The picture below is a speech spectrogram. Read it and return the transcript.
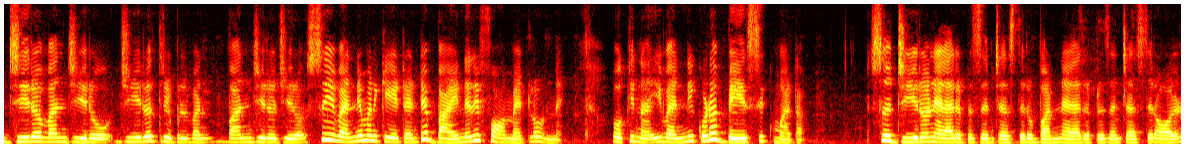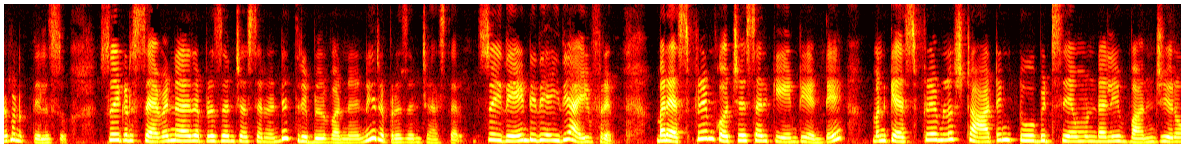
Zero one zero. Zero triple one one zero zero. So ఇవన్నీ మనకి ఏంటంటే బైనరీ ఫార్మాట్లో ఉన్నాయి. ఓకేనా? ఇవన్నీ కూడా బేసిక్ మాట. సో జీరోని ఎలా రిప్రజెంట్ చేస్తారు? వన్ ఎలా రిప్రజెంట్ చేస్తారు? ఆల్రెడీ మనకు తెలుసు. సో ఇక్కడ సెవెన్ ఎలా రిప్రజెంట్ చేస్తారంటే త్రిబుల్ వన్ అని రిప్రజెంట్ చేస్తారు. సో ఇదేంటిది? ఇది ఐ ఫ్రేమ్ మరి ఎస్ ఫ్రేమ్కి వచ్చేసరికి ఏంటి అంటే మనకి ఎస్ ఫ్రేమ్లో స్టార్టింగ్ టూ బిట్స్ ఏముండాలి వన్ జీరో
